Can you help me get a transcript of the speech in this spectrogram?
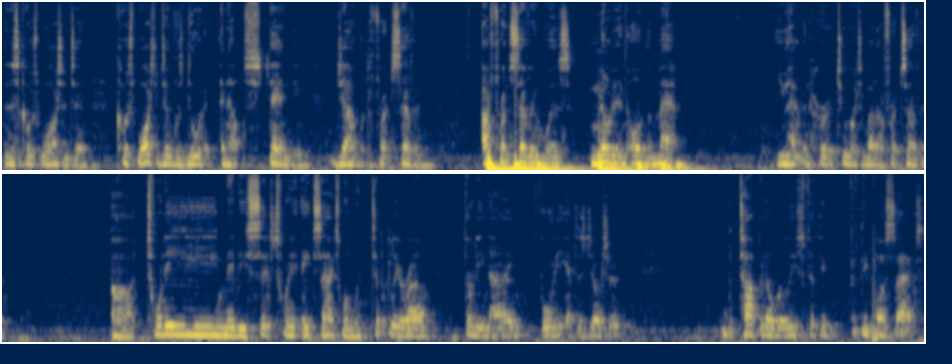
then it's Coach Washington. Coach Washington was doing an outstanding job with the front seven. Our front seven was noted and on the map you haven't heard too much about our front seven. Uh, 20, maybe 6, 28 sacks when we're typically around 39, 40 at this juncture. Topping over at least 50, 50 plus sacks.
